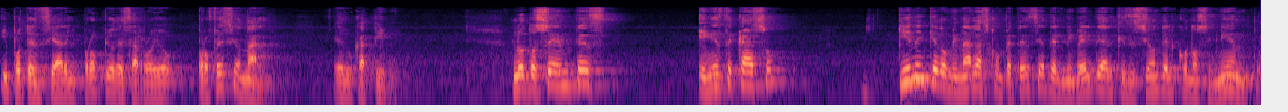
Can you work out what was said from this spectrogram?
y potenciar el propio desarrollo profesional educativo. Los docentes, en este caso, tienen que dominar las competencias del nivel de adquisición del conocimiento.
